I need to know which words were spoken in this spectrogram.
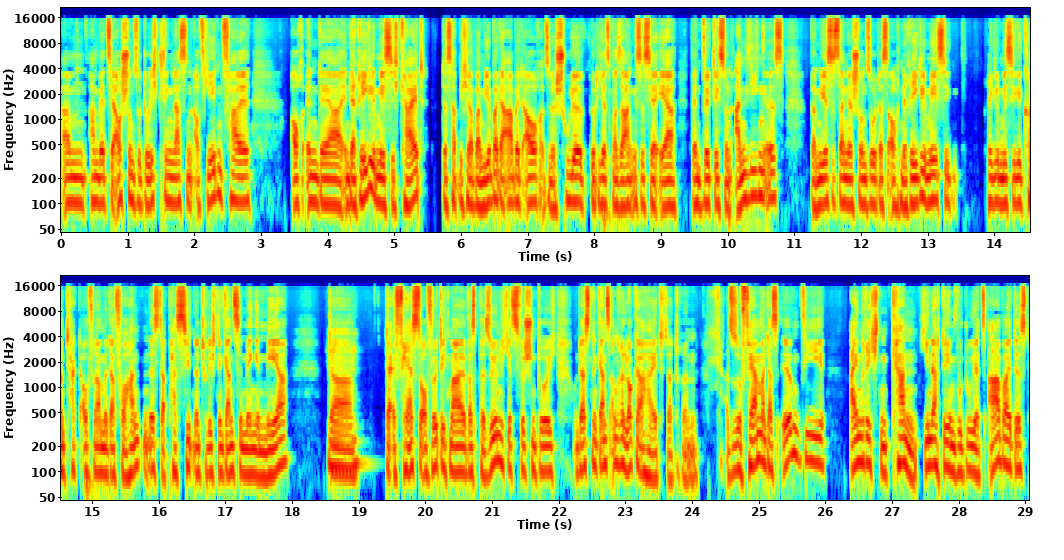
ähm, haben wir jetzt ja auch schon so durchklingen lassen, auf jeden Fall auch in der, in der Regelmäßigkeit. Das habe ich ja bei mir bei der Arbeit auch. Also in der Schule würde ich jetzt mal sagen, ist es ja eher, wenn wirklich so ein Anliegen ist. Bei mir ist es dann ja schon so, dass auch eine regelmäßige, regelmäßige Kontaktaufnahme da vorhanden ist. Da passiert natürlich eine ganze Menge mehr. Da, Mhm. da erfährst du auch wirklich mal was Persönliches zwischendurch und da ist eine ganz andere Lockerheit da drin. Also sofern man das irgendwie einrichten kann, je nachdem, wo du jetzt arbeitest,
